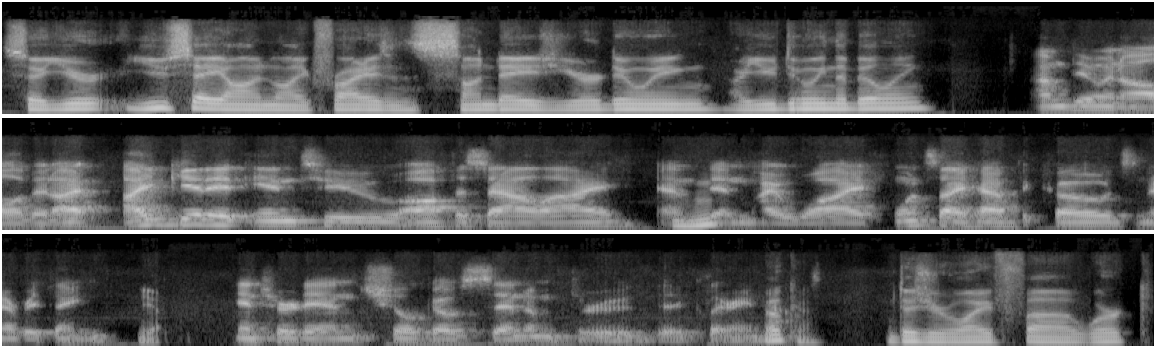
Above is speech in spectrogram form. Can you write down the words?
so you're you say on like Fridays and Sundays you're doing? Are you doing the billing? I'm doing all of it. I I get it into Office Ally, and mm-hmm. then my wife, once I have the codes and everything yep. entered in, she'll go send them through the clearing. Okay. Does your wife uh, work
